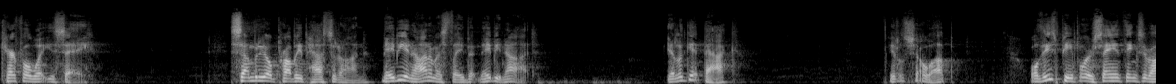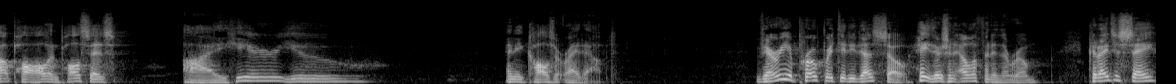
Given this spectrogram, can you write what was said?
Careful what you say. Somebody will probably pass it on, maybe anonymously, but maybe not. It'll get back, it'll show up. Well, these people are saying things about Paul, and Paul says, I hear you. And he calls it right out. Very appropriate that he does so. Hey, there's an elephant in the room. Could I just say?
